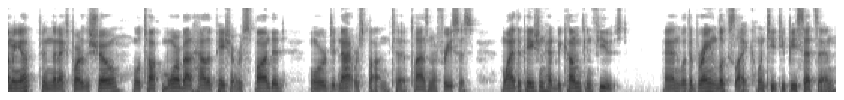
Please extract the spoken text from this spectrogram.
Coming up in the next part of the show, we'll talk more about how the patient responded or did not respond to plasmapheresis, why the patient had become confused, and what the brain looks like when TTP sets in.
